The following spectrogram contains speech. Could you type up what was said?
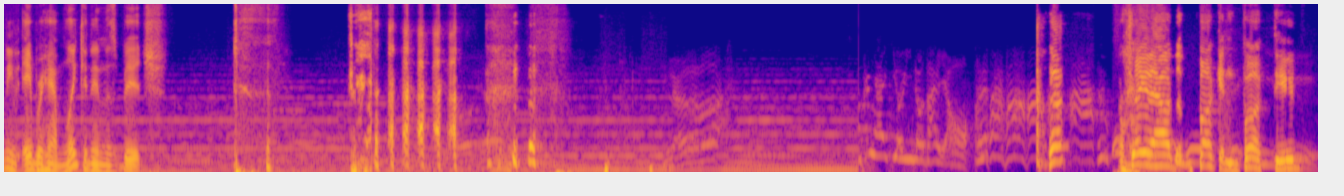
need Abraham Lincoln in this bitch. Check it out the fucking book, dude.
